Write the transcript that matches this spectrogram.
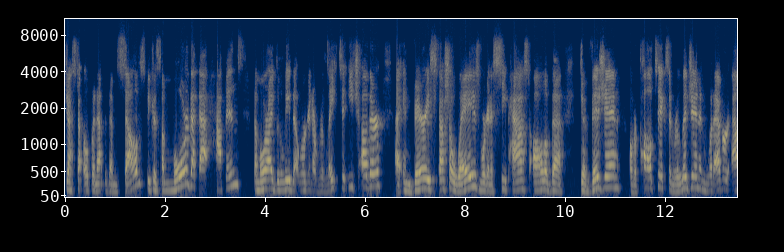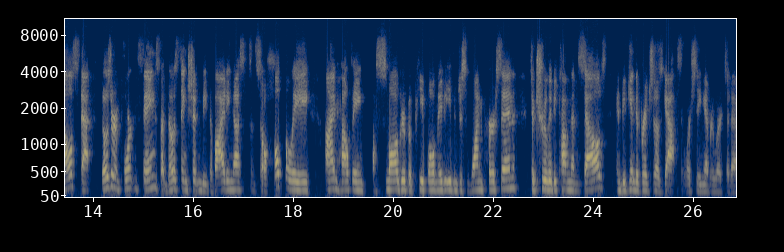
just to open up themselves because the more that that happens, the more I believe that we're going to relate to each other uh, in very special ways. We're going to see past all of the division over politics and religion and whatever else that those are important things, but those things shouldn't be dividing us. And so hopefully, I'm helping a small group of people, maybe even just one person, to truly become themselves and begin to bridge those gaps that we're seeing everywhere today.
